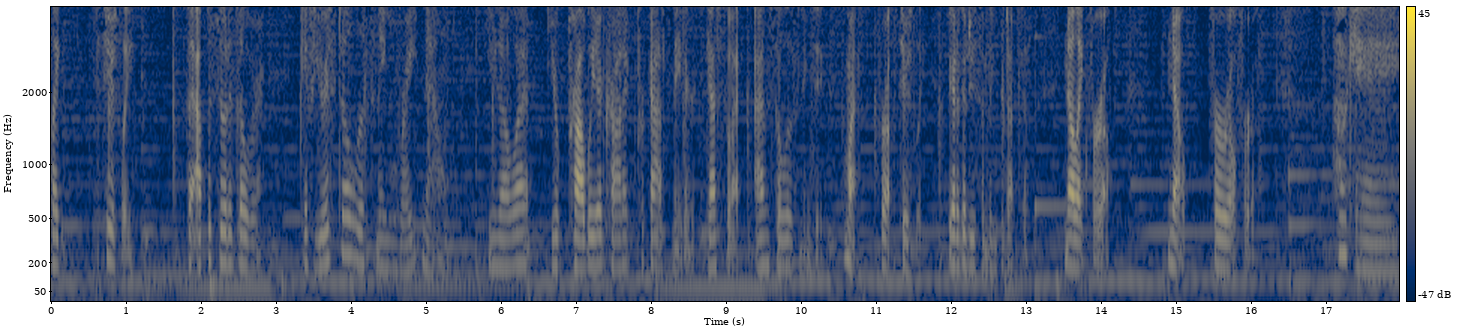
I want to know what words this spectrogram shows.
Like, seriously, the episode is over. If you're still listening right now, you know what? You're probably a chronic procrastinator. Guess what? I'm still listening to. Come on, for real, seriously. We gotta go do something productive. No, like for real. No, for real, for real. Okay,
